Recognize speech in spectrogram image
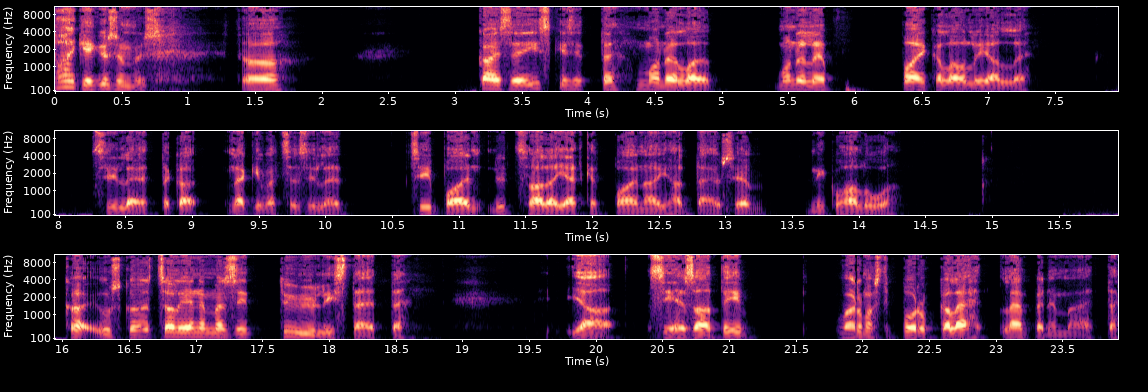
Vaikea kysymys. Tuo, kai se iski sitten monella monelle paikalla olijalle sille, että näkivät sen sille, että pain, nyt saadaan jätkät painaa ihan täysiä niin kuin haluaa. Uskon, että se oli enemmän siitä tyylistä, että ja siihen saatiin varmasti porukka lä- lämpenemään, että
